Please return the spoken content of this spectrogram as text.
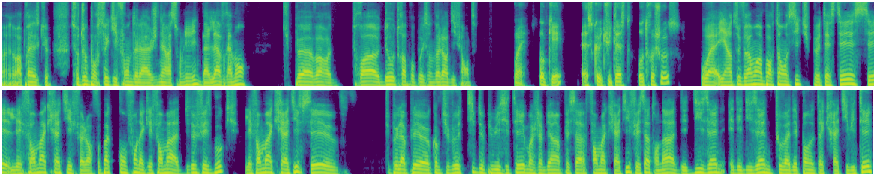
Euh, après, que, surtout pour ceux qui font de la génération de leads, bah là, vraiment, tu peux avoir trois, deux ou trois propositions de valeur différentes. Ouais. OK. Est-ce que tu testes autre chose? Ouais, il y a un truc vraiment important aussi que tu peux tester, c'est les formats créatifs. Alors, faut pas confondre avec les formats de Facebook. Les formats créatifs, c'est, euh, tu peux l'appeler euh, comme tu veux, type de publicité. Moi, j'aime bien appeler ça format créatif. Et ça, tu en as des dizaines et des dizaines. Tout va dépendre de ta créativité.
